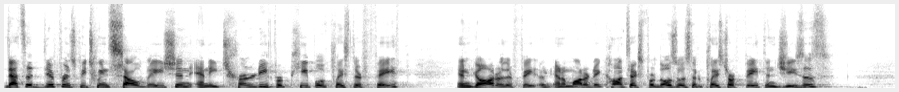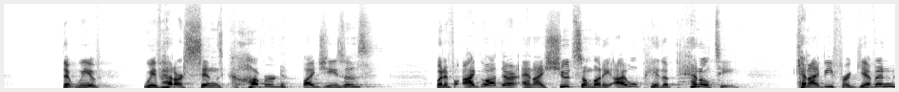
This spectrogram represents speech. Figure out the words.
That's a difference between salvation and eternity for people who place their faith in God or their faith in a modern day context. For those of us that have placed our faith in Jesus, that we have, we have had our sins covered by Jesus. But if I go out there and I shoot somebody, I will pay the penalty. Can I be forgiven?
